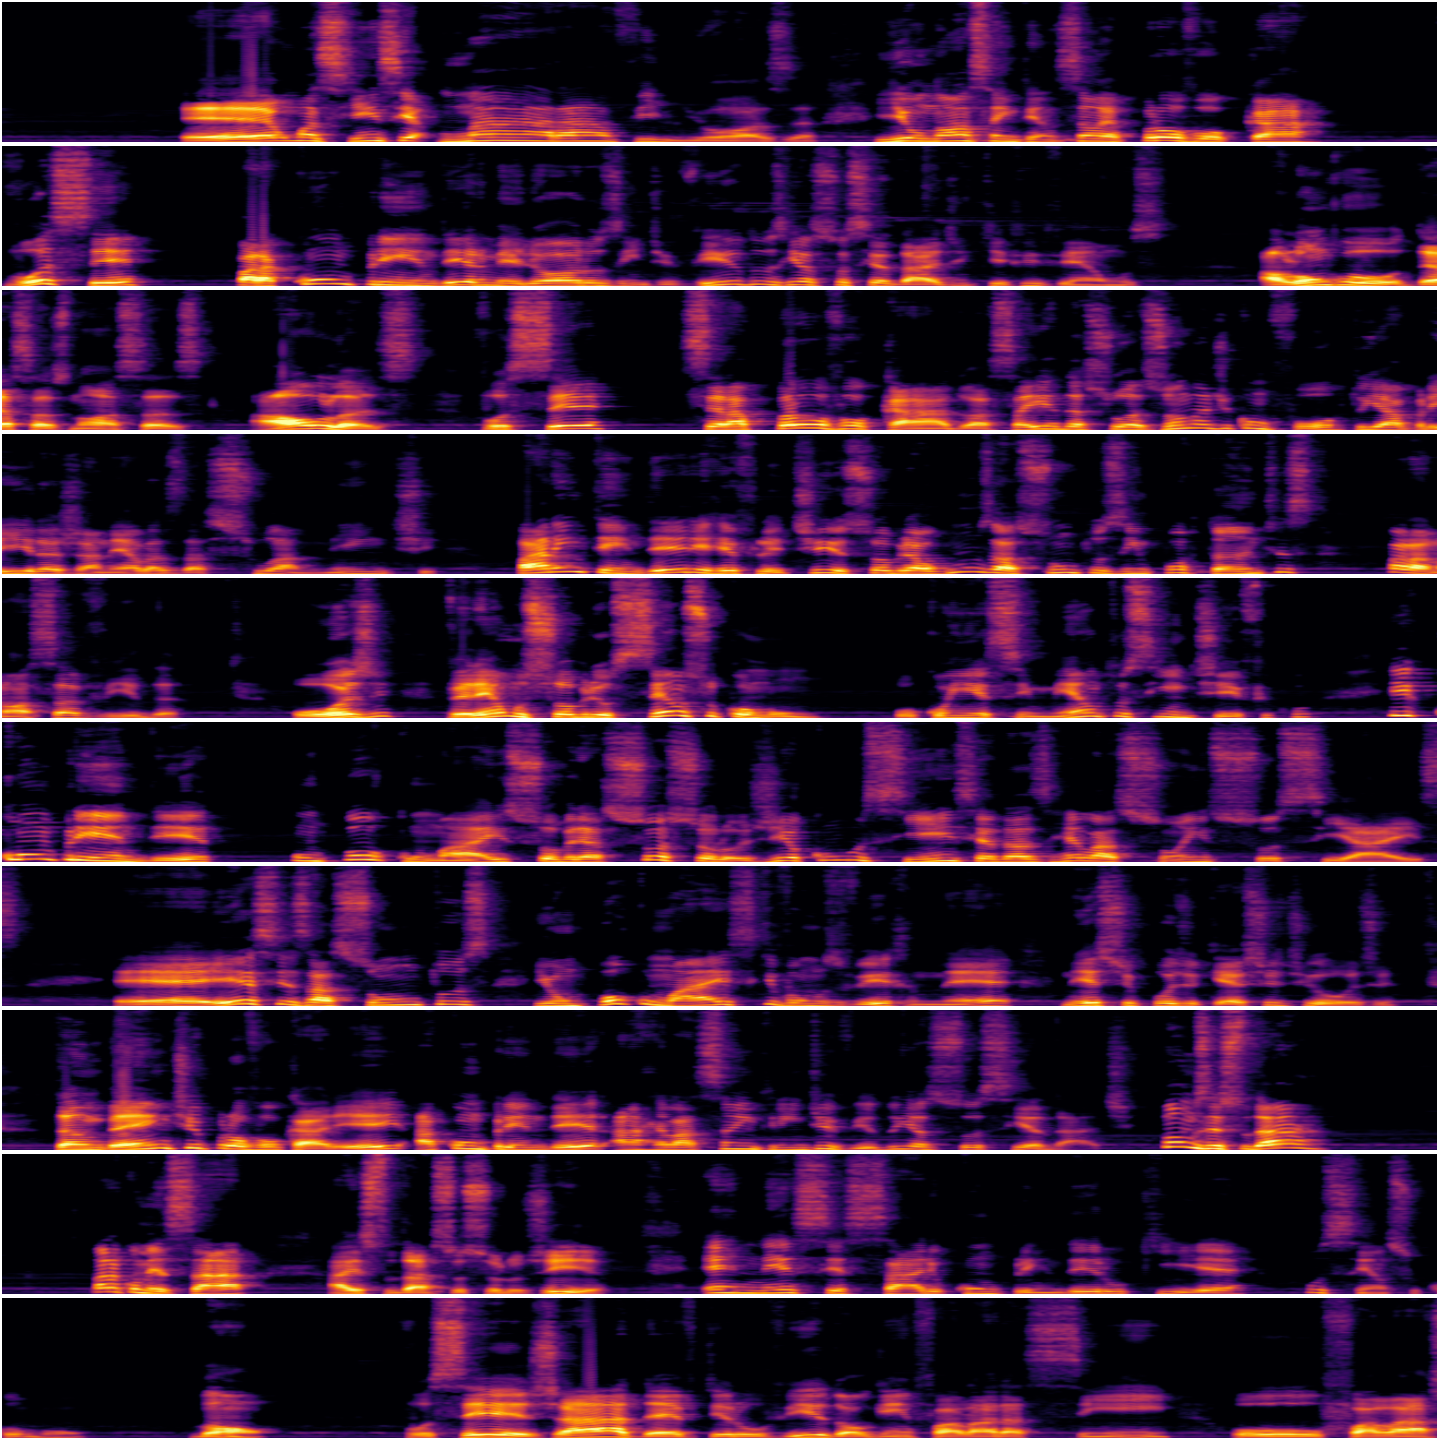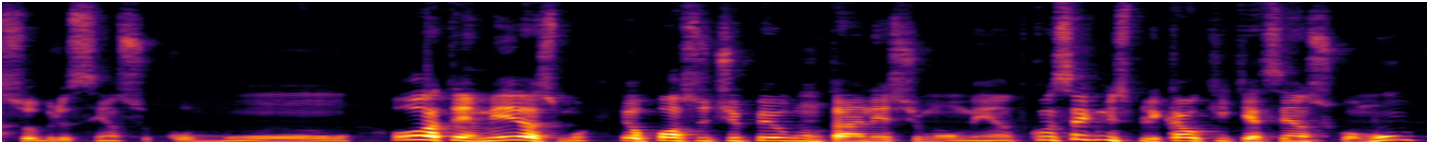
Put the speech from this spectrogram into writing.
É uma ciência maravilhosa e a nossa intenção é provocar você para compreender melhor os indivíduos e a sociedade em que vivemos. Ao longo dessas nossas aulas, você será provocado a sair da sua zona de conforto e abrir as janelas da sua mente para entender e refletir sobre alguns assuntos importantes para a nossa vida. Hoje veremos sobre o senso comum, o conhecimento científico e compreender um pouco mais sobre a sociologia como ciência das relações sociais. É esses assuntos e um pouco mais que vamos ver né, neste podcast de hoje. Também te provocarei a compreender a relação entre indivíduo e a sociedade. Vamos estudar? Para começar a estudar sociologia, é necessário compreender o que é o senso comum. Bom, você já deve ter ouvido alguém falar assim ou falar sobre o senso comum, ou até mesmo eu posso te perguntar neste momento: consegue me explicar o que é senso comum?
